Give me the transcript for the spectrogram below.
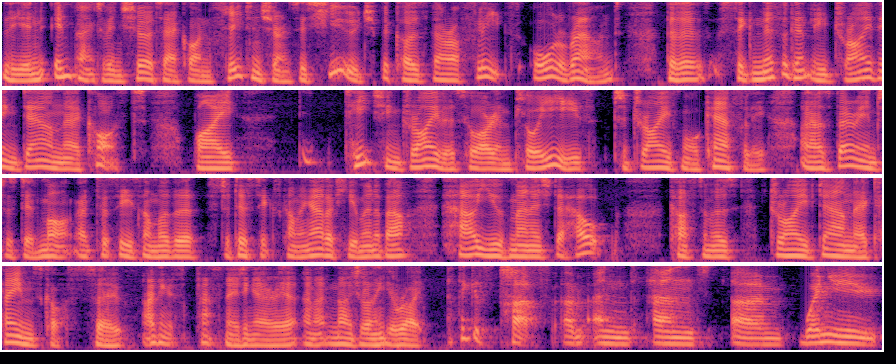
the impact of insurtech on fleet insurance is huge because there are fleets all around that are significantly driving down their costs by teaching drivers who are employees to drive more carefully. And I was very interested, Mark, uh, to see some of the statistics coming out of Humn about how you've managed to help customers drive down their claims costs. So I think it's a fascinating area. And uh, Nigel, I think you're right. I think it's tough. Um, and and um, when you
